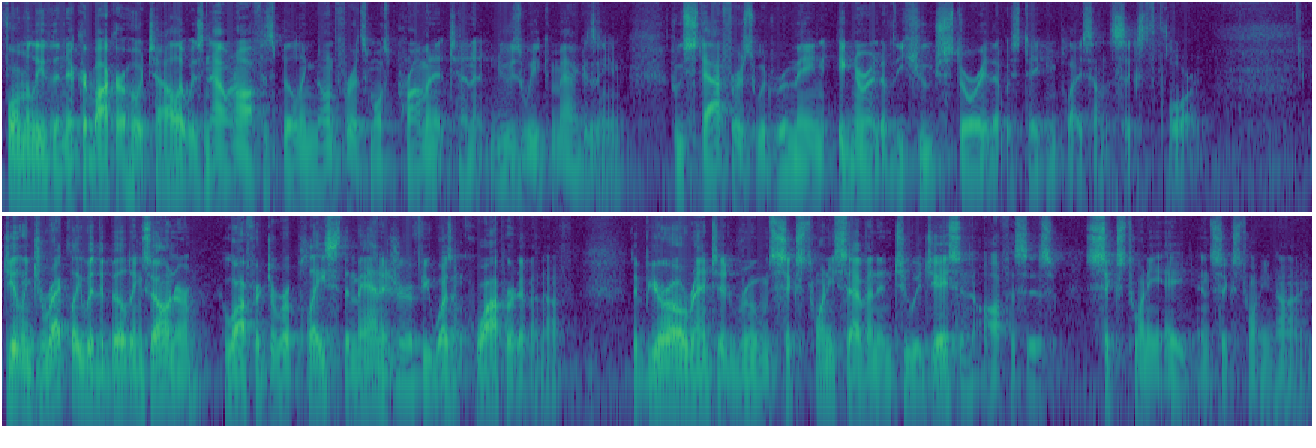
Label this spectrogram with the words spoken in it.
Formerly the Knickerbocker Hotel, it was now an office building known for its most prominent tenant, Newsweek magazine, whose staffers would remain ignorant of the huge story that was taking place on the sixth floor. Dealing directly with the building's owner, who offered to replace the manager if he wasn't cooperative enough, the Bureau rented room 627 and two adjacent offices 628 and 629.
